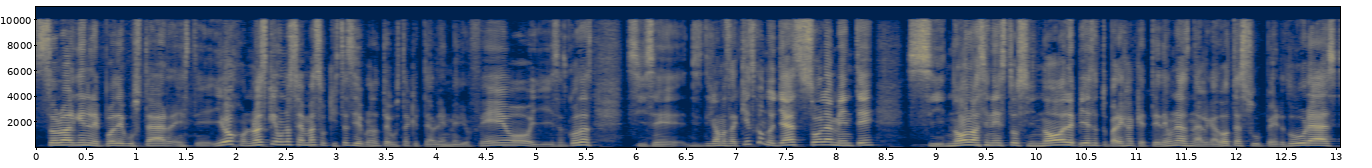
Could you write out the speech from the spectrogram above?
solo a alguien le puede gustar, este, y ojo, no es que uno sea masoquista si de pronto te gusta que te hablen medio feo y esas cosas, si se, digamos, aquí es cuando ya solamente, si no lo hacen esto, si no le pides a tu pareja que te dé unas nalgadotas súper duras,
